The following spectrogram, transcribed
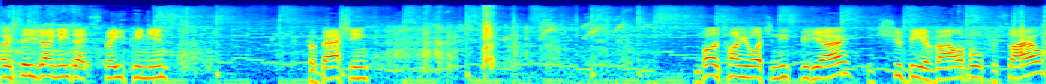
Like I said, you don't need that speed pinion for bashing. And by the time you're watching this video, it should be available for sale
